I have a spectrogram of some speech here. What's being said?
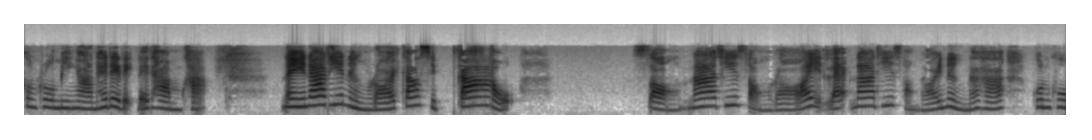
คุณครูมีงานให้เด็กๆได้ทำค่ะ ในหน้าที่ 199 2 หน้าที่ 200 และหน้าที่ 201 นะคะ คุณครู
